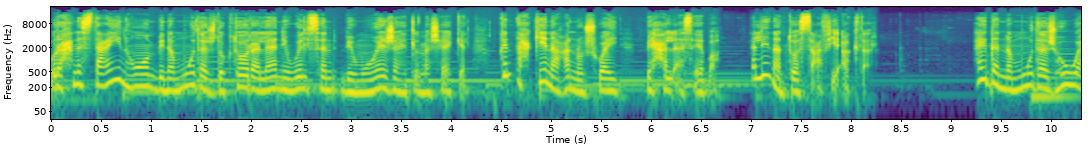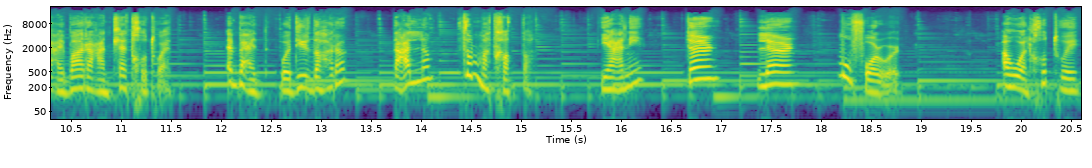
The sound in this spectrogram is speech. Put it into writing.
ورح نستعين هون بنموذج دكتورة لاني ويلسون بمواجهة المشاكل. وكنا حكينا عنه شوي بحلقة سابقة خلينا نتوسع فيه أكثر هيدا النموذج هو عبارة عن ثلاث خطوات. ابعد ودير ظهرك تعلم ثم تخطى. يعني turn, learn, move forward. أول خطوة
